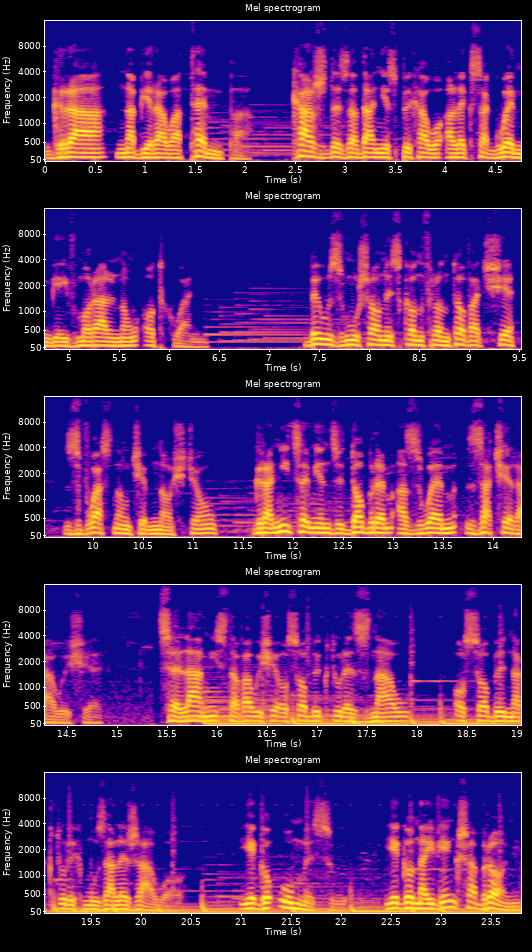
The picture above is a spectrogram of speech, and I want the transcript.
Gra nabierała tempa. Każde zadanie spychało Aleksa głębiej w moralną otchłań. Był zmuszony skonfrontować się z własną ciemnością, granice między dobrem a złem zacierały się. Celami stawały się osoby, które znał, osoby, na których mu zależało. Jego umysł, jego największa broń,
